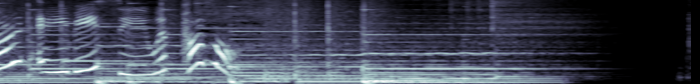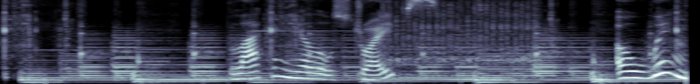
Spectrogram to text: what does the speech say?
Learn ABC with puzzle. Black and yellow stripes. A wing.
